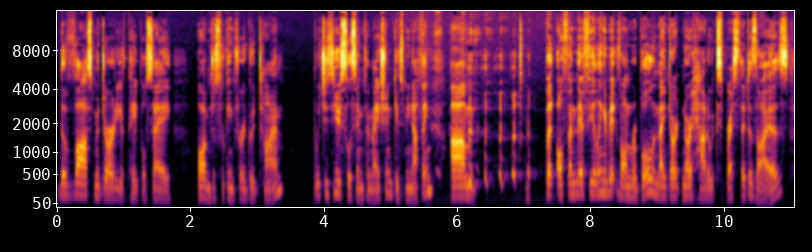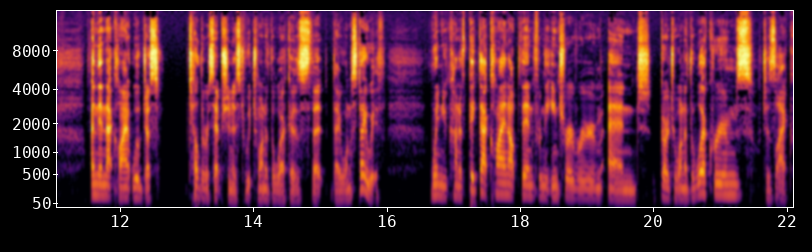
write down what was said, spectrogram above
The vast majority of people say, oh, I'm just looking for a good time, which is useless information, gives me nothing. Um, but often they're feeling a bit vulnerable and they don't know how to express their desires. And then that client will just tell the receptionist which one of the workers that they want to stay with. When you kind of pick that client up then from the intro room and go to one of the workrooms, which is like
